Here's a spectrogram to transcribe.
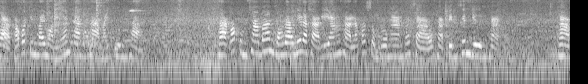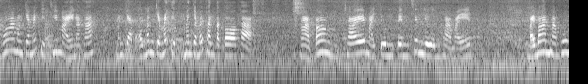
ค่ะเขาก็กินใบหมอนเหมือนกันค่ะไหมจุนค่ะ ค่ะก็กลุ่มชาวบ้านของเรานี่แหละค่ะเลี้ยงค่ะ แล้วก็ส่งโรงงานพระสาวค่ะ เป็นเส้นยืนค่ะ ค่ะ เพราะว่ามันจะไม่ติดที่ไหมนะคะ มันจะเอ่อมันจะไม่ติดมันจะไม่พันตะกอค่ะ ค่ะต้องใช้ไหมจุนเป็นเส้นยืนค่ะไหมไหมบ้านทางพุ่ง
